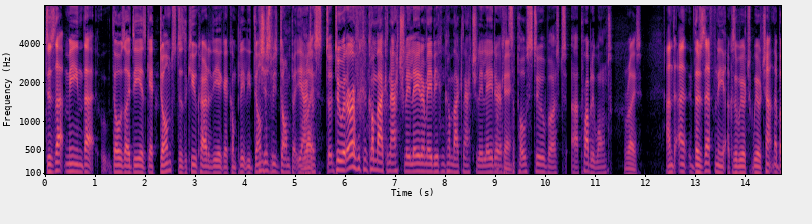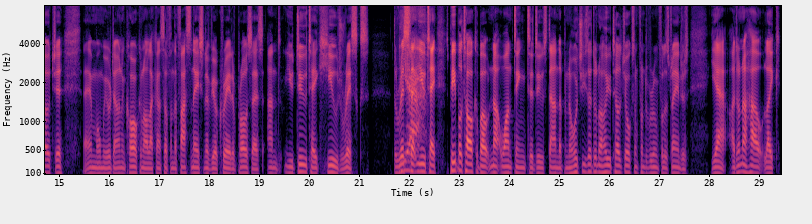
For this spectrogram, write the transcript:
Does that mean that those ideas get dumped? Does the cue card idea get completely dumped? Just be dump it, yeah. Right. Just do it, or if it can come back naturally later, maybe it can come back naturally later if it's supposed to, but uh, probably won't. Right. And uh, there's definitely because we were we were chatting about you um, when we were down in Cork and all that kind of stuff, and the fascination of your creative process. And you do take huge risks. The risks that you take. People talk about not wanting to do stand up and oh, geez, I don't know how you tell jokes in front of a room full of strangers. Yeah, I don't know how. Like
